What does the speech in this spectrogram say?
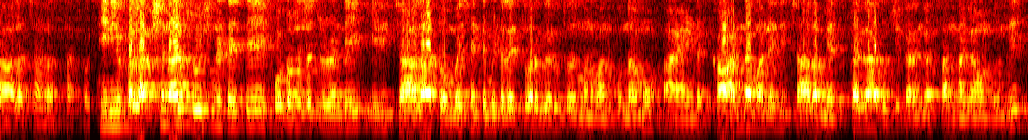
చాలా చాలా తక్కువ. దీని యొక్క లక్షణాలు చూసినట్టయితే ఫోటోలలో చూడండి. ఇది చాలా తొంభై సెంటీమీటర్ల ఎత్తు వరకు పెరుగుతుంది మనం అనుకున్నాము. అండ్ కాండం అనేది చాలా మెత్తగా రుచికరంగా సన్నగా ఉంటుంది.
